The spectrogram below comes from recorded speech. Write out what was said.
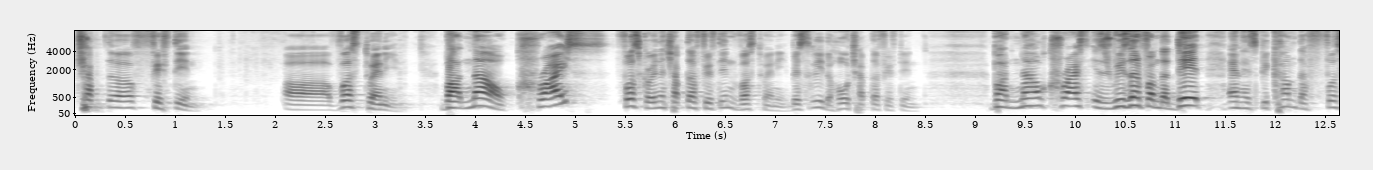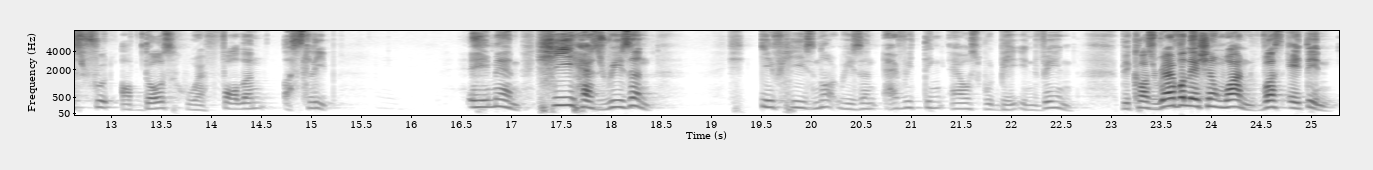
chapter 15, uh, verse 20. But now Christ, 1 Corinthians chapter 15, verse 20, basically the whole chapter 15. But now Christ is risen from the dead and has become the first fruit of those who have fallen asleep. Amen. He has risen. If he is not risen, everything else would be in vain. Because Revelation 1, verse 18,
